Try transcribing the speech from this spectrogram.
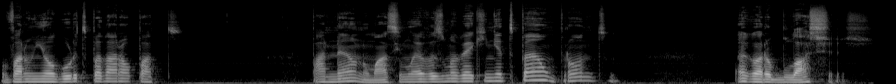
Levar um iogurte para dar ao pato. Pá, não, no máximo levas uma bequinha de pão, pronto. Agora bolachas,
